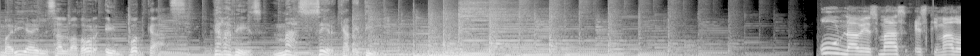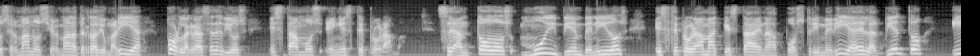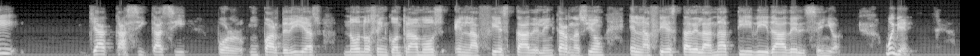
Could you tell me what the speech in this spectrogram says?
María El Salvador en podcast, cada vez más cerca de ti. Una vez más, estimados hermanos y hermanas de Radio María, por la gracia de Dios, estamos en este programa. Sean todos muy bienvenidos. Este programa que está en la postrimería del Adviento y ya casi, casi por un par de días no nos encontramos en la fiesta de la encarnación, en la fiesta de la natividad del Señor. Muy bien,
